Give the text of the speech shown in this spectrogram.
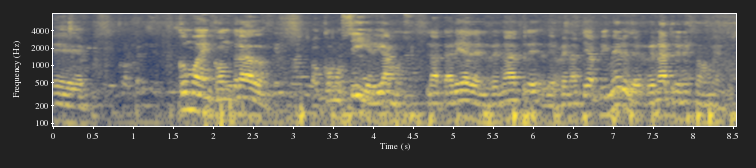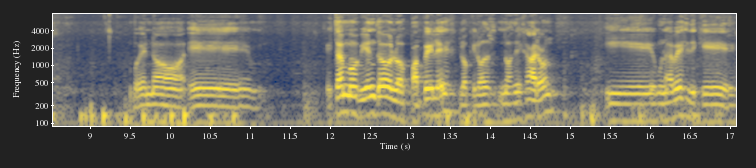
eh, ¿cómo ha encontrado o cómo sigue, digamos, la tarea del Renatre, de Renatea primero y del Renatre en estos momentos? Bueno, eh, estamos viendo los papeles, lo que nos dejaron, y una vez de que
